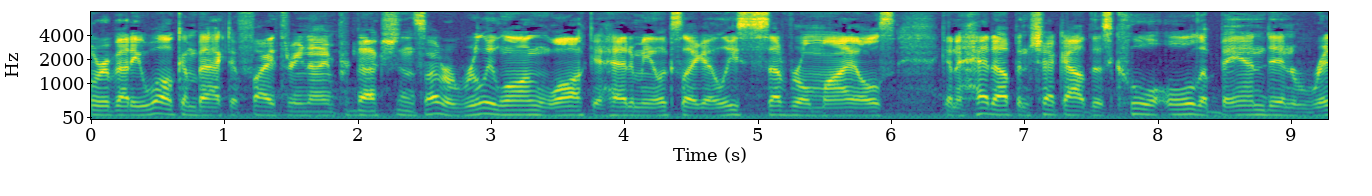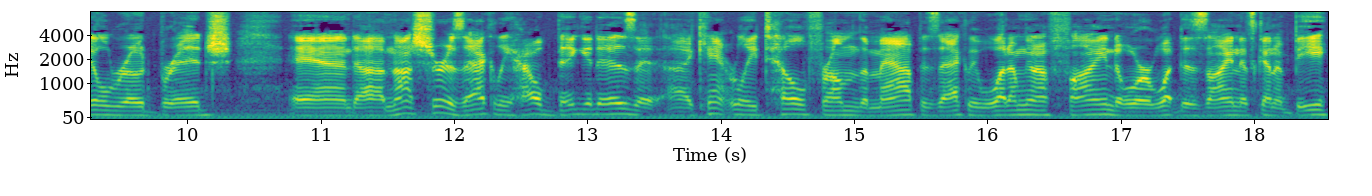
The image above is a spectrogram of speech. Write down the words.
everybody, welcome back to 539 Productions. I have a really long walk ahead of me, it looks like at least several miles. Gonna head up and check out this cool old abandoned railroad bridge and uh, I'm not sure exactly how big it is. It, I can't really tell from the map exactly what I'm gonna find or what design it's gonna be,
